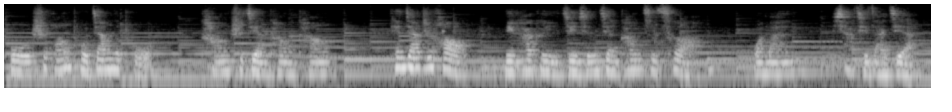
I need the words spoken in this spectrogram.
普是黄浦江的浦，康是健康的康。添加之后，您还可以进行健康自测。我们下期再见。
